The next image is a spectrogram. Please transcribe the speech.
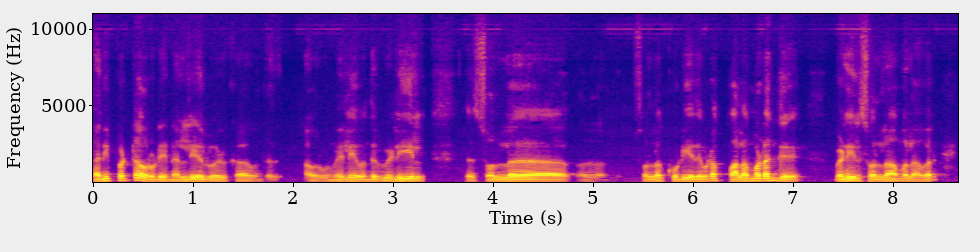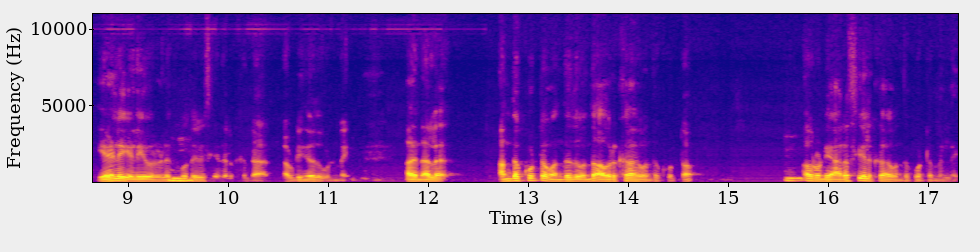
தனிப்பட்ட அவருடைய நல்லியல்புகளுக்காக வந்தது. அவர் உண்மையிலேயே வந்து வெளியில் சொல்ல சொல்லக்கூடியதை விட பல மடங்கு வெளியில் சொல்லாமல் அவர் ஏழை எளியவர்களுக்கு. உதவி செய்திருக்கிறார் அப்படிங்கிறது உண்மை. அதனால அந்த கூட்டம் வந்தது வந்து அவருக்காக வந்த கூட்டம். அவருடைய அரசியலுக்காக வந்த கூட்டம் இல்லை.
